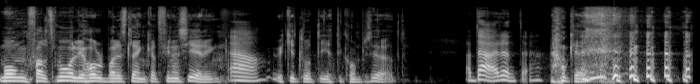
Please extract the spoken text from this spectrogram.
mångfaldsmål i hållbarhetslänkad finansiering, Ja, vilket låter jättekomplicerat. ja det är det inte. Okej.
